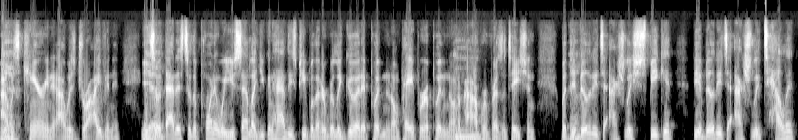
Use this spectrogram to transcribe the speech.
Yeah. I was carrying it. I was driving it. And yeah. so that is to the point of where you said, like, you can have these people that are really good at putting it on paper or putting it on mm-hmm. a PowerPoint presentation, but the ability to actually speak it, the ability to actually tell it,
